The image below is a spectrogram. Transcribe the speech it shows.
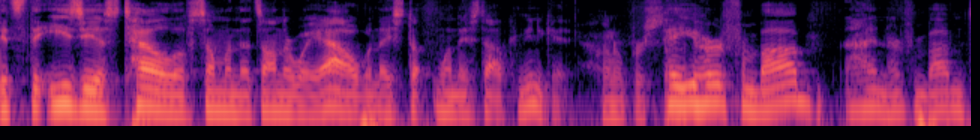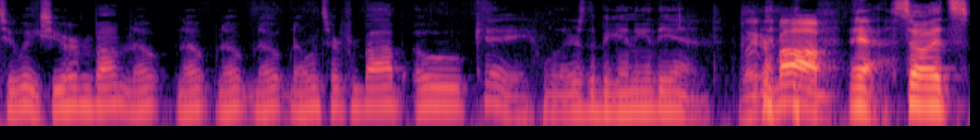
it's the easiest tell of someone that's on their way out when they stop when they stop communicating. Hundred percent. Hey, you heard from Bob? I hadn't heard from Bob in two weeks. You heard from Bob? Nope, nope, nope, nope. No one's heard from Bob. Okay, well, there's the beginning of the end. Later, Bob. Yeah. So it's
